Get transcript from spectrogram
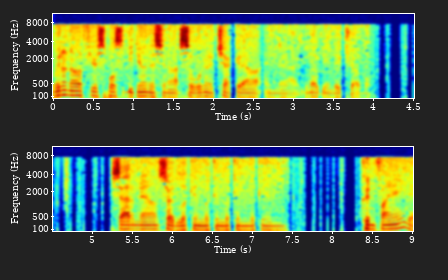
"We don't know if you're supposed to be doing this or not, so we're going to check it out, and uh, you might be in big trouble." Sat him down, started looking, looking, looking, looking. Couldn't find anything.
